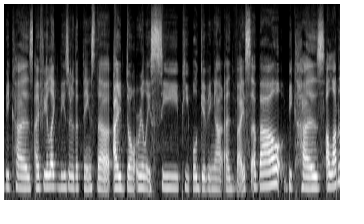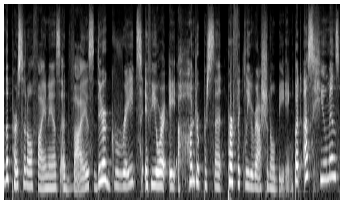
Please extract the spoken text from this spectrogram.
because I feel like these are the things that I don't really see people giving out advice about because a lot of the personal finance advice, they're great if you are a 100% perfectly rational being. But as humans,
